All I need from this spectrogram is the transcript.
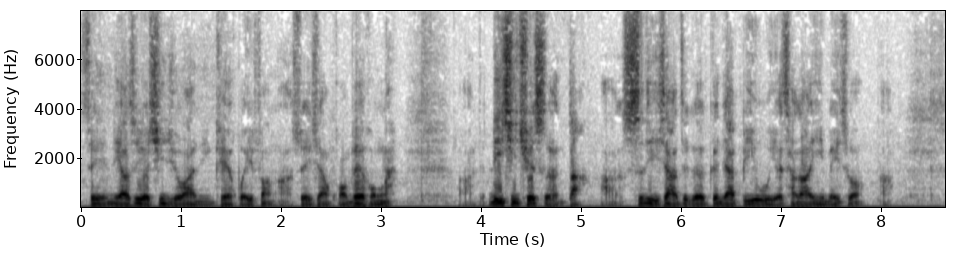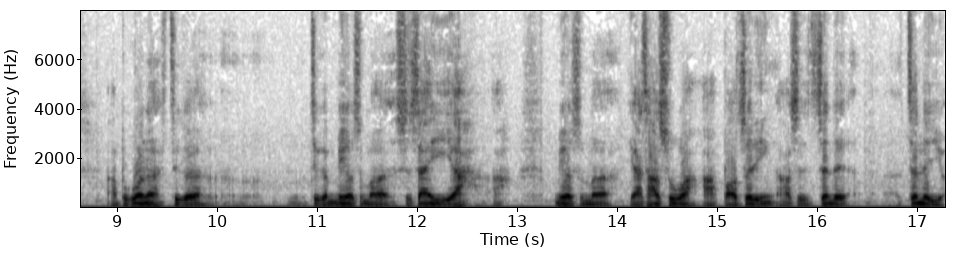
所以你要是有兴趣的话，你可以回放啊。所以像黄飞鸿啊，啊，力气确实很大啊，私底下这个跟人家比武也常常赢，没错啊，啊，不过呢，这个这个没有什么十三姨啊，啊，没有什么雅查叔啊，啊，宝芝林啊，是真的，真的有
